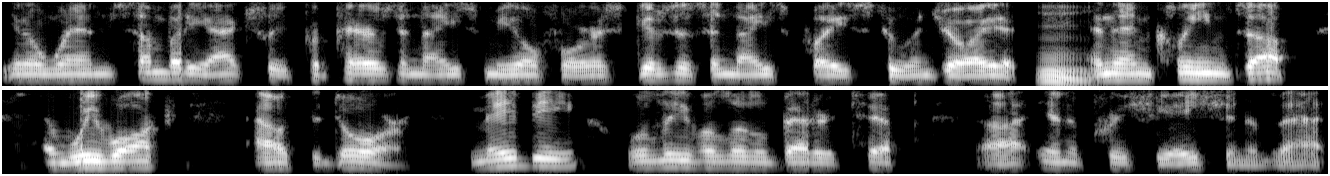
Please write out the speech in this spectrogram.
you know, when somebody actually prepares a nice meal for us, gives us a nice place to enjoy it, mm. and then cleans up and we walk out the door. Maybe we'll leave a little better tip uh, in appreciation of that.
